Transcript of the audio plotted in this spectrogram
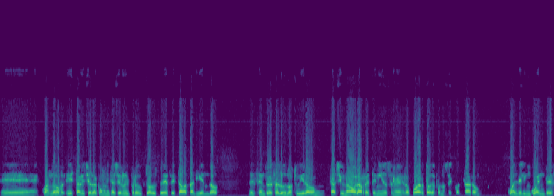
eh, cuando estableció la comunicación el productor de ustedes, estaba saliendo del centro de salud, nos tuvieron casi una hora retenidos en el aeropuerto, después nos escoltaron cual delincuentes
